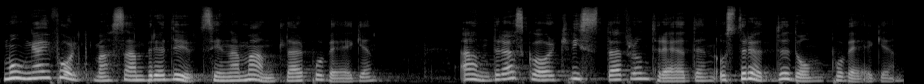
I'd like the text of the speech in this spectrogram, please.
Många i folkmassan bredde ut sina mantlar på vägen. Andra skar kvistar från träden och strödde dem på vägen.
